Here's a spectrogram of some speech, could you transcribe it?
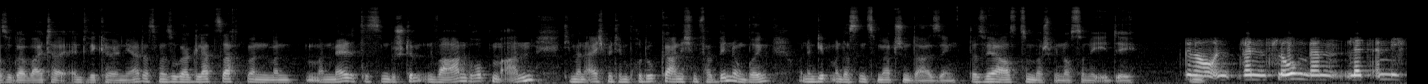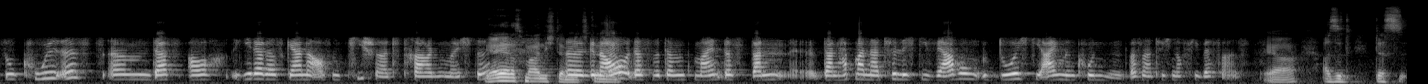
sogar weiterentwickeln, ja, dass man sogar glatt sagt, man, man, man meldet es in bestimmten Warengruppen an, die man eigentlich mit dem Produkt gar nicht in Verbindung bringt und dann gibt man das ins Merchandising. Das wäre auch zum Beispiel noch so eine Idee. Genau, und wenn ein Slogan dann letztendlich so cool ist, ähm, dass auch jeder das gerne auf dem T-Shirt tragen möchte. Ja, ja, das meine ich damit. Äh, genau, genau, das wird damit gemeint, dass dann, äh, dann hat man natürlich die Werbung durch die eigenen Kunden, was natürlich noch viel besser ist. Ja, also das,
